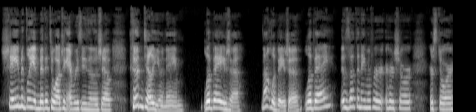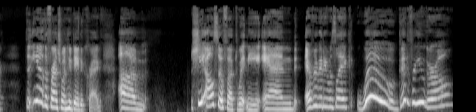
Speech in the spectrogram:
shamedly admitted to watching every season of the show. Couldn't tell you a name. LaBeija. Not LaBeija. LaBe? Is that the name of her, her store? Her store? The, you know, the French one who dated Craig. Um, she also fucked Whitney, and everybody was like, woo, good for you, girl.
